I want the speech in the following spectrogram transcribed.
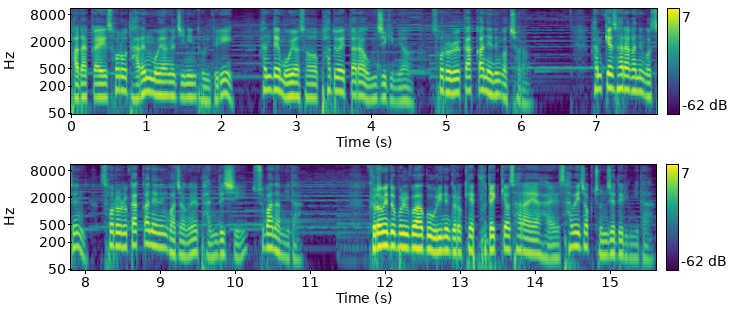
바닷가에 서로 다른 모양을 지닌 돌들이 한데 모여서 파도에 따라 움직이며 서로를 깎아내는 것처럼 함께 살아가는 것은 서로를 깎아내는 과정을 반드시 수반합니다. 그럼에도 불구하고 우리는 그렇게 부대껴 살아야 할 사회적 존재들입니다.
